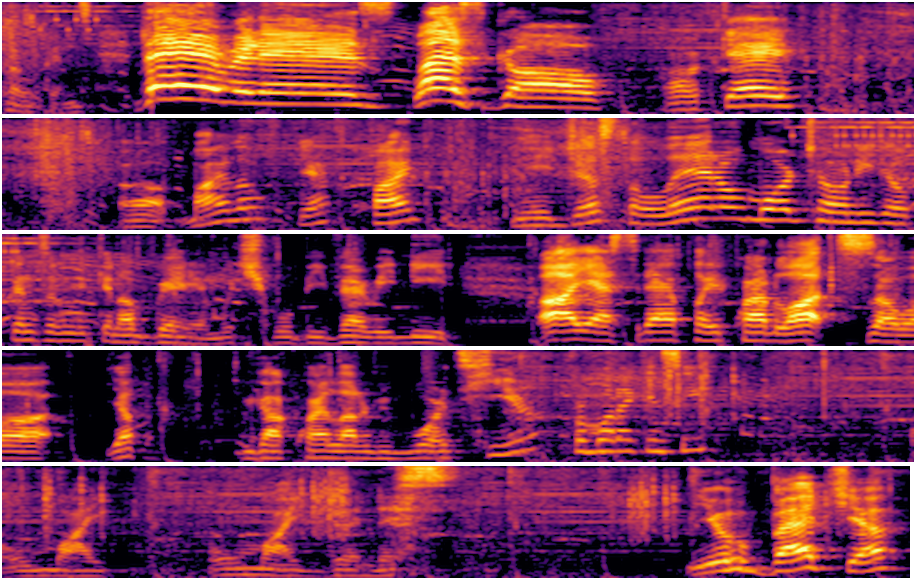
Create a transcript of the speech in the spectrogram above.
tokens. There it is! Let's go! Okay. Uh, Milo? Yeah, fine. Need just a little more Tony tokens and we can upgrade him, which will be very neat. Uh, yes, today I played quite a lot, so, uh, yep. We got quite a lot of rewards here, from what I can see. Oh my, oh my goodness. You betcha.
